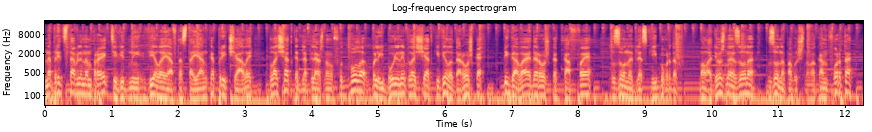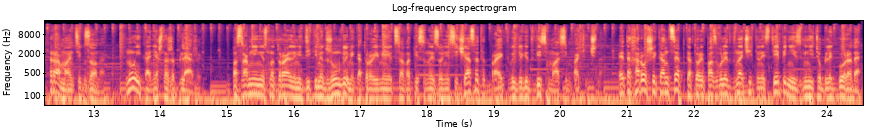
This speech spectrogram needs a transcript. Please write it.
На представленном проекте видны вело- и автостоянка, причалы, площадка для пляжного футбола, волейбольные площадки, велодорожка, беговая дорожка, кафе, зоны для скейтбордов, молодежная зона, зона повышенного комфорта, романтик-зона. Ну и, конечно же, пляжи. По сравнению с натуральными дикими джунглями, которые имеются в описанной зоне сейчас, этот проект выглядит весьма симпатично. Это хороший концепт, который позволит в значительной степени изменить облик города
